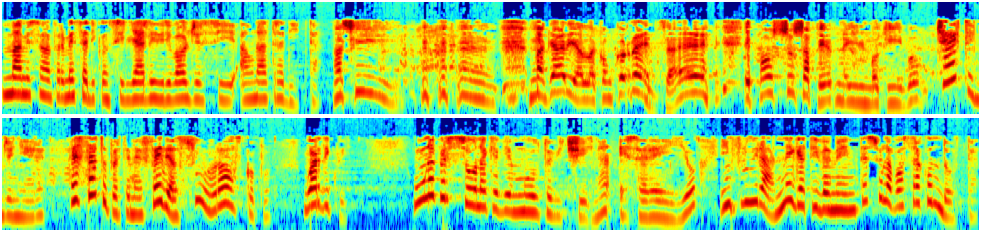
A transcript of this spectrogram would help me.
ma mi sono permessa di consigliargli di rivolgersi a un'altra ditta. Ah sì? Magari alla concorrenza, eh? E posso saperne il motivo? Certo, ingegnere, è stato per tener fede al suo oroscopo. Guardi qui. Una persona che vi è molto vicina, e sarei io, influirà negativamente sulla vostra condotta.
